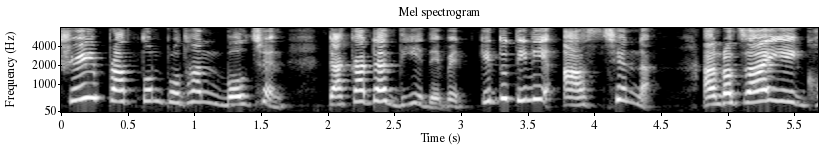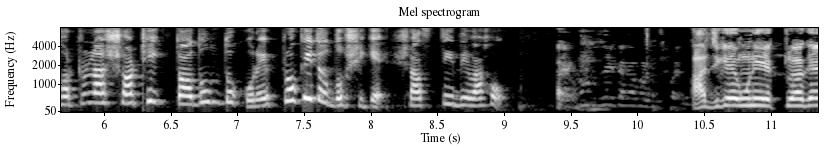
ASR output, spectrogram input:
সেই প্রাক্তন প্রধান বলছেন টাকাটা দিয়ে দেবেন। কিন্তু তিনি আসছেন না। আমরা চাই এই ঘটনা সঠিক তদন্ত করে প্রকৃত দোষীকে শাস্তি দেওয়া হোক। আজকে উনি একটু আগে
